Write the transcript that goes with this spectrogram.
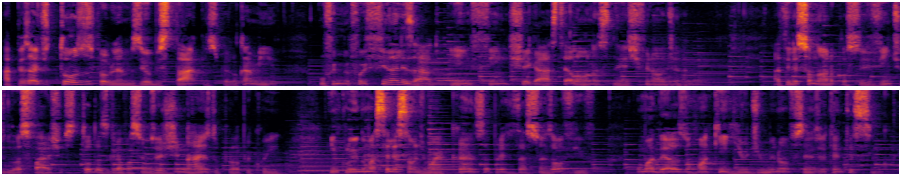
Apesar de todos os problemas e obstáculos pelo caminho, o filme foi finalizado e enfim chega às telonas neste final de ano. A trilha sonora possui 22 faixas, todas gravações originais do próprio Queen, incluindo uma seleção de marcantes apresentações ao vivo, uma delas no Rock in Rio de 1985.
